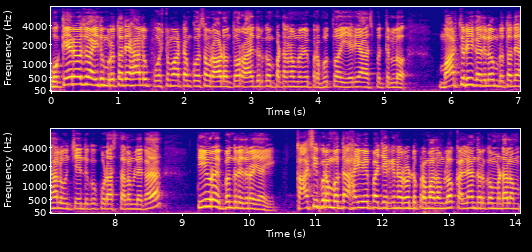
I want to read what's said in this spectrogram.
ఒకే రోజు ఐదు మృతదేహాలు పోస్టుమార్టం కోసం రావడంతో రాయదుర్గం పట్టణంలోని ప్రభుత్వ ఏరియా ఆసుపత్రిలో మార్చురీ గదిలో మృతదేహాలు ఉంచేందుకు కూడా స్థలం లేక తీవ్ర ఇబ్బందులు ఎదురయ్యాయి. కాశీపురం వద్ద హైవేపై జరిగిన రోడ్డు ప్రమాదంలో కళ్యాణదుర్గం మండలం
